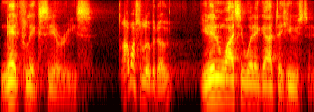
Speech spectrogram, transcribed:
Netflix series. I watched a little bit of it. You didn't watch it when it got to Houston.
